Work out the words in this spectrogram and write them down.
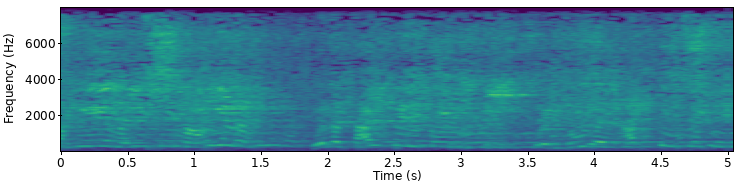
സകീന മനുഷ്യരും അറിയണം എന്ന താല്പര്യത്തോടുകൂടി ഒരു ദൂതൻ അത്യുച്ചത്തിൽ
